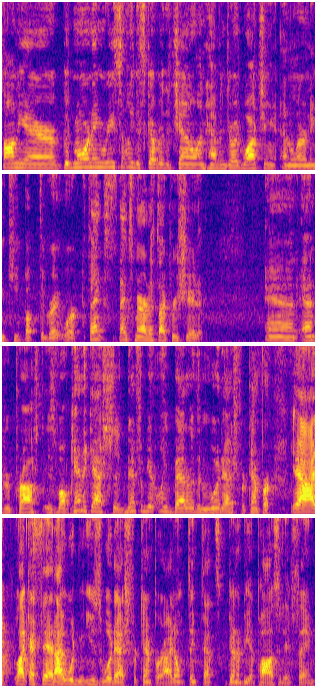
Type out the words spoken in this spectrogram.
Sonier, good morning. Recently discovered the channel and have enjoyed watching and learning. Keep up the great work. Thanks. Thanks, Meredith. I appreciate it. And Andrew Prost, is volcanic ash significantly better than wood ash for temper? Yeah, I, like I said, I wouldn't use wood ash for temper. I don't think that's going to be a positive thing.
